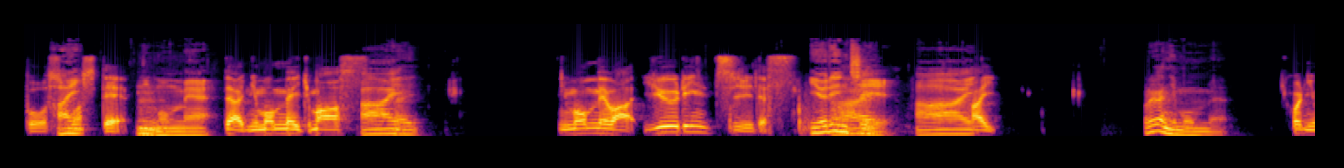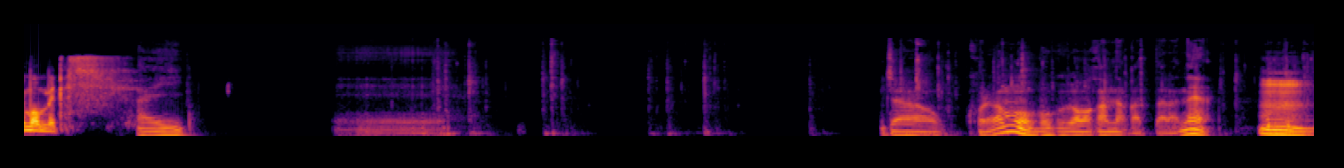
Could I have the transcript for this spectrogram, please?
プをしまして、うん二問目。では2問目いきます。は。はいい。2問目は油淋鶏です。油淋鶏。はいはーい。はい。これが2問目。これ2問目です。はい。えー、じゃあ、これはもう僕が分かんなかったらね。うん。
